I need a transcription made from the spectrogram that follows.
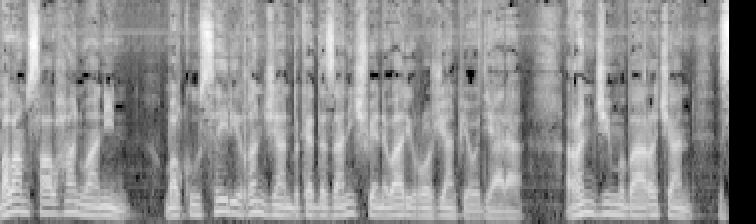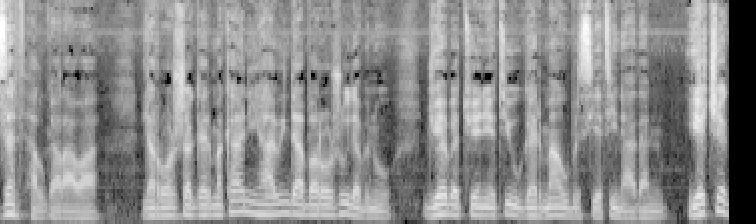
بەڵام ساڵحان وانین بەڵکو سەیری ڕەنجیان بکە دەزانی شوێنەواری ڕۆژیان پێوە دیارە ڕەنجی مبارەکیان زەرد هەڵگەڕاوە لە ڕۆژە گەرمەکانی هاویندا بە ڕۆژوو دەبن و گوێ بە توێنێتی و گەرما و برسیەتی نادەن یەکێک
